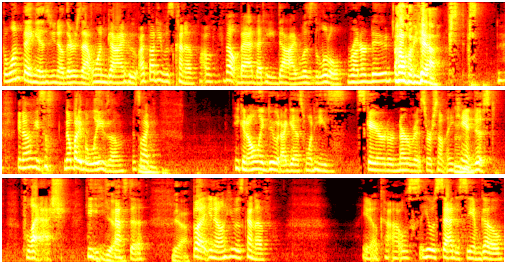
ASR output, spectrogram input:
the one thing is, you know, there's that one guy who I thought he was kind of I felt bad that he died was the little runner dude. Oh yeah. You know, he's nobody believes him. It's like Mm-hmm. he can only do it I guess when he's scared or nervous or something. He can't just flash. He Mm-hmm. Yeah. has to Yeah. but you know he was kind of you know I was he was sad to see him go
